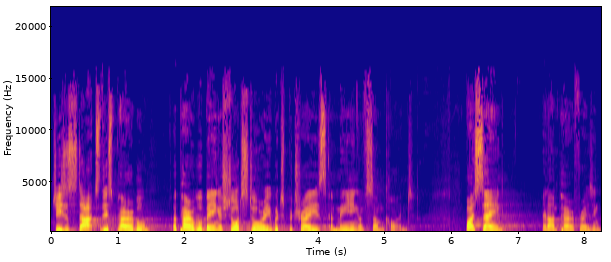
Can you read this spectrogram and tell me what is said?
Jesus starts this parable, a parable being a short story which portrays a meaning of some kind, by saying, and I'm paraphrasing,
